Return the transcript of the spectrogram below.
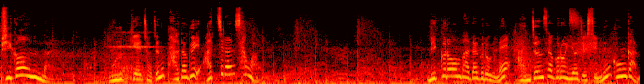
비가 오는 날 물기에 젖은 바닥 위 아찔한 상황 미끄러운 바닥으로 인해 안전사고로 이어질 수 있는 공간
